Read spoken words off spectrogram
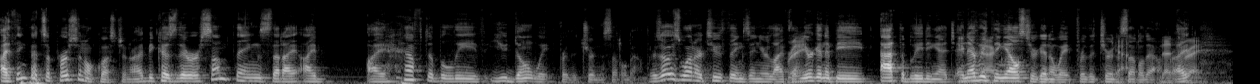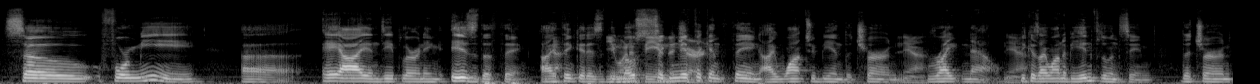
I think that's a personal question, right? Because there are some things that I, I, I have to believe you don't wait for the churn to settle down. There's always one or two things in your life Right. that you're going to be at the bleeding edge, and everything else you're going to wait for the churn Yeah, to settle down, right? right. So for me, uh, AI and deep learning is the thing. I think it is the most in the significant thing I want to be in the churn Yeah. right now Yeah. because I want to be influencing the churn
